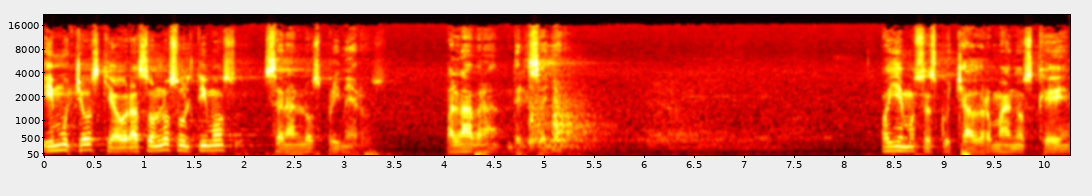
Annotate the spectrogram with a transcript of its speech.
Y muchos que ahora son los últimos serán los primeros. Palabra del Señor. Hoy hemos escuchado, hermanos, que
